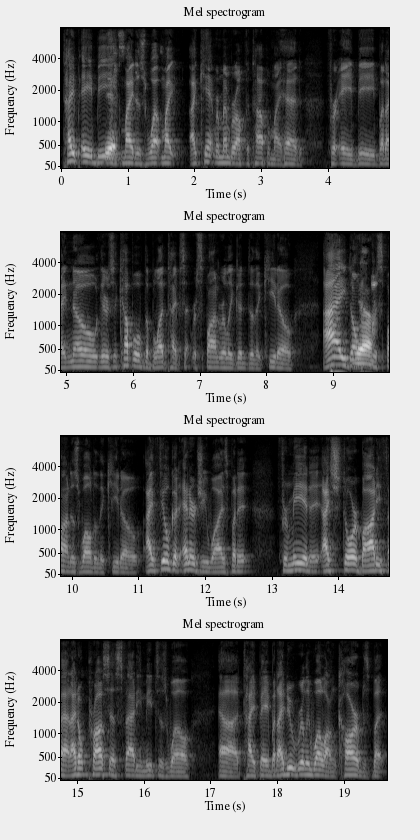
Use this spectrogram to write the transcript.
Type AB Yes. might as well might I can't remember off the top of my head for AB, but I know there's a couple of the blood types that respond really good to the keto. I don't Yeah. respond as well to the keto. I feel good energy wise, but it for me, it, I store body fat. I don't process fatty meats as well, uh, type A, but I do really well on carbs. But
